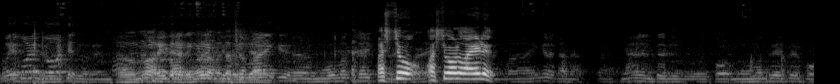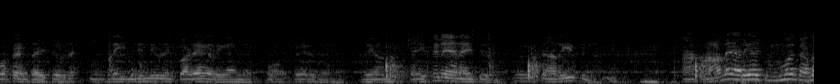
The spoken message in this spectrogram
ഒരു ബോൾ ഡോട്ട് അതൊന്നും അറിയത്തില്ല നിങ്ങൾ ഫസ്റ്റ് ഫസ്റ്റ് ബോൾ വൈഡ് ഞാൻ ഒരു മുഹമ്മദ് ഫോട്ടോ എടുത്ത് അയച്ചു കൊടുത്തേ ഇവിടെ ഇന്ത്യന്റെ കൂടെ പഴയ കളിക്കാരന്റെ പേര് അറിയാവുന്ന കൈഫിനെ ഞാൻ അയച്ചു കൊടുത്തു അറിയത്തില്ല ആളെ അറിയാം ചുമ്മാ കഥ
